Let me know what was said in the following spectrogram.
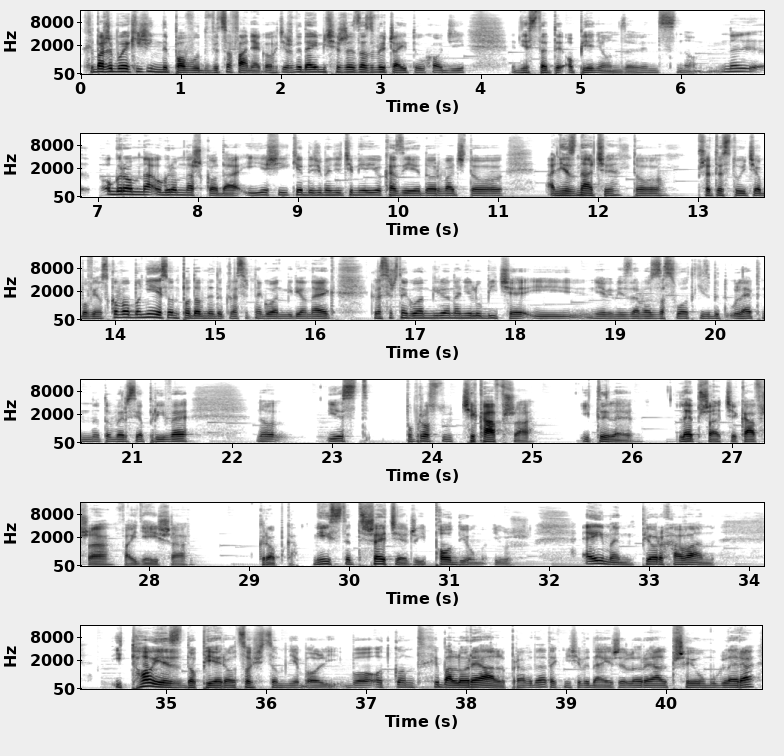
Chyba, że był jakiś inny powód wycofania go, chociaż wydaje mi się, że zazwyczaj tu chodzi niestety o pieniądze, więc no, no ogromna, ogromna szkoda. I jeśli kiedyś będziecie mieli okazję je dorwać, to, a nie znacie, to przetestujcie obowiązkowo, bo nie jest on podobny do klasycznego One Miliona. Jak klasycznego One Miliona nie lubicie i nie wiem, jest dla was za słodki, zbyt ulepny, no to wersja Prive, no jest po prostu ciekawsza i tyle. Lepsza, ciekawsza, fajniejsza. Kropka. Miejsce trzecie, czyli podium już. Amen, Pior Havan. I to jest dopiero coś, co mnie boli, bo odkąd chyba L'Oreal, prawda? Tak mi się wydaje, że L'Oreal przejął Muglera,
